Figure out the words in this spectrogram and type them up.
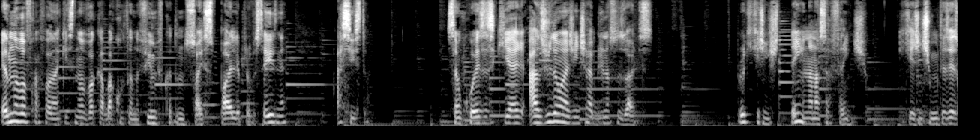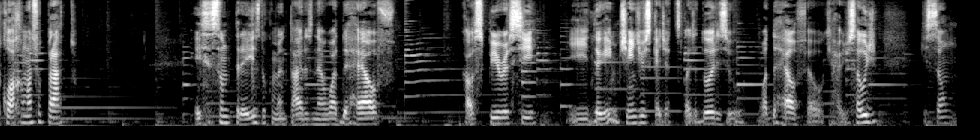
Eu não vou ficar falando aqui, senão eu vou acabar contando o filme, ficar dando só spoiler para vocês, né? Assistam. São coisas que ajudam a gente a abrir nossos olhos. Por que, que a gente tem na nossa frente? O que, a gente muitas vezes coloca no nosso prato? Esses são três documentários, né? What the Health, Conspiracy e The Game Changers, que é de gladiadores, e o What the Health é o que é de saúde, que são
